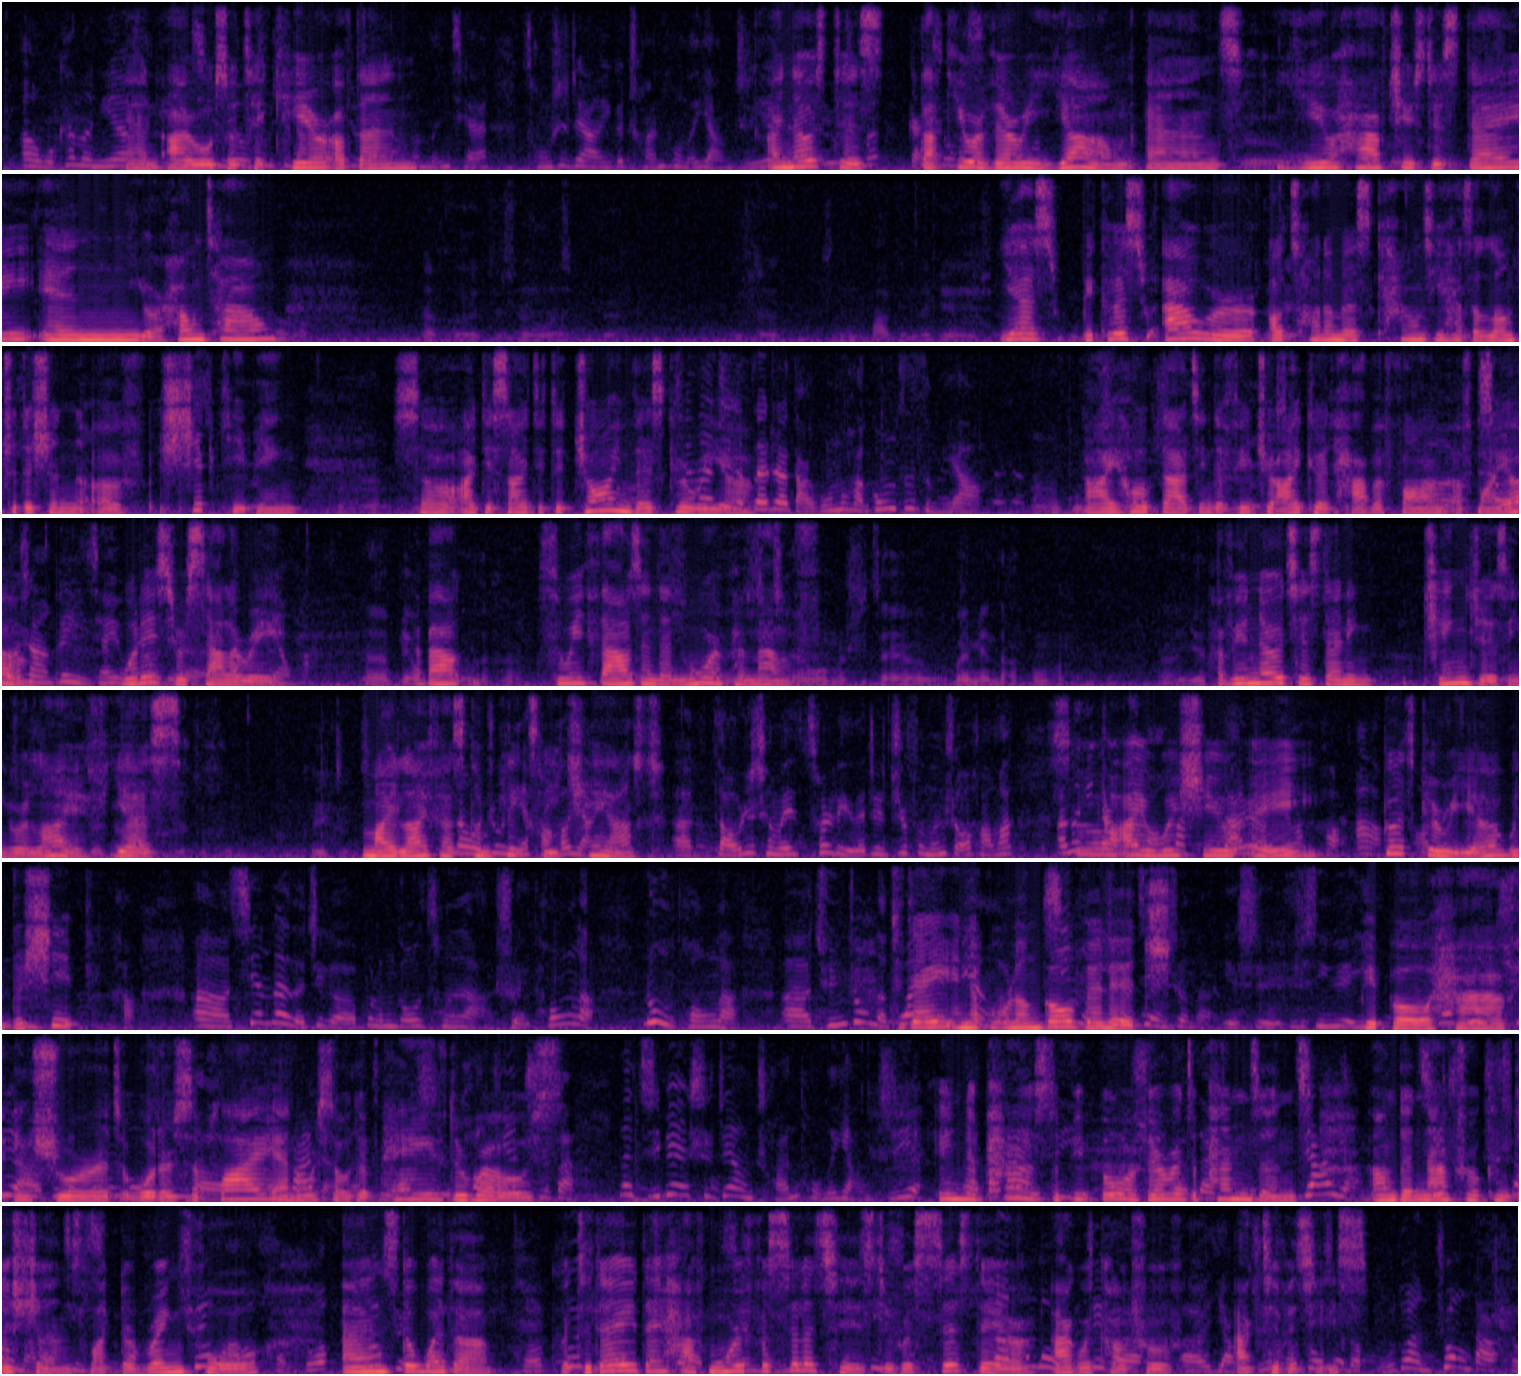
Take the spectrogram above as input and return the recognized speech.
and I also take care of them. I noticed that you are very young and you have chosen to stay in your hometown. Yes, because our autonomous county has a long tradition of sheep keeping, so I decided to join this career. I hope that in the future I could have a farm of my own. What is your salary? About 3,000 and more per month. Have you noticed any changes in your life? Yes. My life has completely changed. So I wish you a good career with the sheep. Uh, Today in the Bulenggou village, people have ensured water supply and also the paved roads in the past, people were very dependent on the natural conditions like the rainfall and the weather, but today they have more facilities to resist their agricultural activities.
